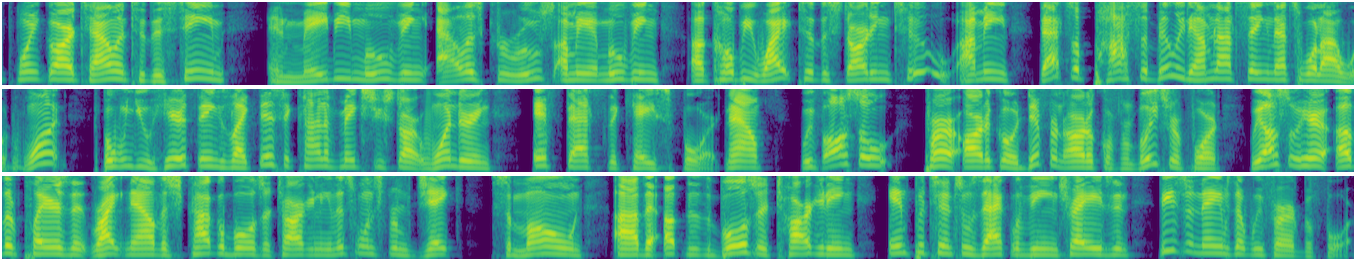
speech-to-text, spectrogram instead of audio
point guard talent to this team and maybe moving Alex Caruso, I mean, moving uh, Coby White to the starting two. I mean, that's a possibility. I'm not saying that's what I would want, but when you hear things like this, it kind of makes you start wondering if that's the case for it. Now, we've also, per article, a different article from Bleacher Report, we also hear other players that right now the Chicago Bulls are targeting. This one's from Jake Simone. Uh, the, uh, the Bulls are targeting in potential Zach LaVine trades, and these are names that we've heard before.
